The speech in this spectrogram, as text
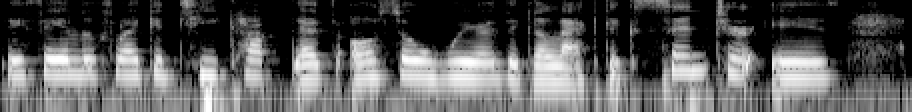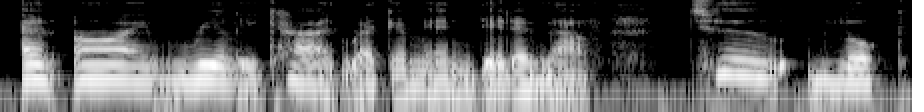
They say it looks like a teacup. That's also where the galactic center is, and I really can't recommend it enough to look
